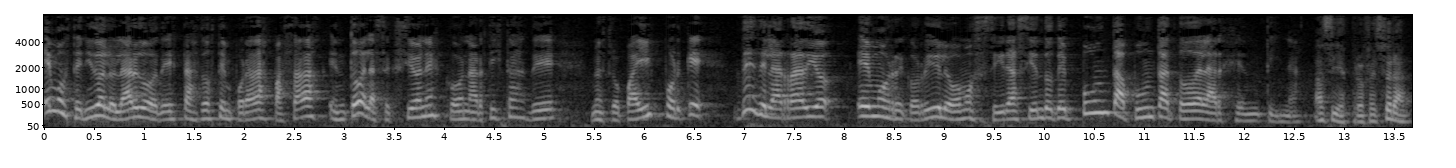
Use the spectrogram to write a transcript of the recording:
hemos tenido a lo largo de estas dos temporadas pasadas en todas las secciones con artistas de nuestro país, porque desde la radio hemos recorrido y lo vamos a seguir haciendo de punta a punta toda la Argentina. Así es, profesora.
